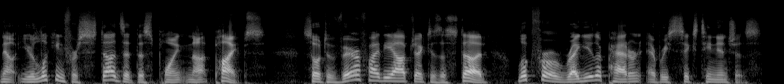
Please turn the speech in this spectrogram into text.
Now, you're looking for studs at this point, not pipes. So to verify the object is a stud, look for a regular pattern every 16 inches.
